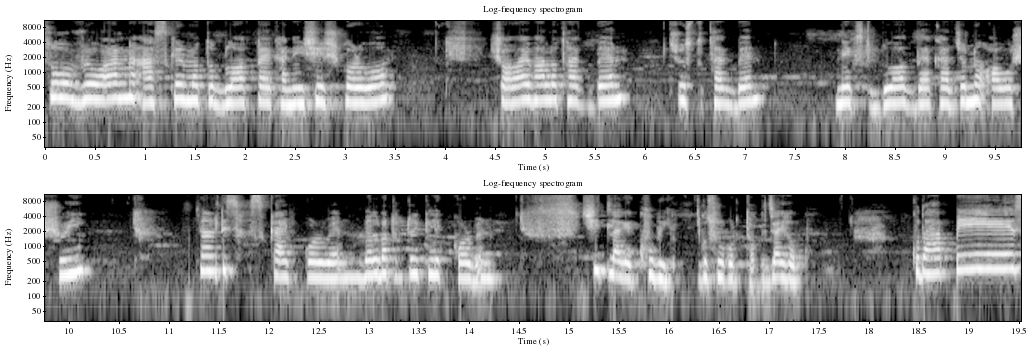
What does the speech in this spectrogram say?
সো এভরিওয়ান, আজকের মতো ব্লগটা এখানেই শেষ করব। সবাই ভালো থাকবেন, সুস্থ থাকবেন। নেক্সট ব্লগ দেখার জন্য অবশ্যই চ্যানেলটি সাবস্ক্রাইব করবেন, বেল বাটনটি ক্লিক করবেন। শীত লাগে খুবই, গোসল করতে হবে, যাই হোক। খুদা হাফেজ!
